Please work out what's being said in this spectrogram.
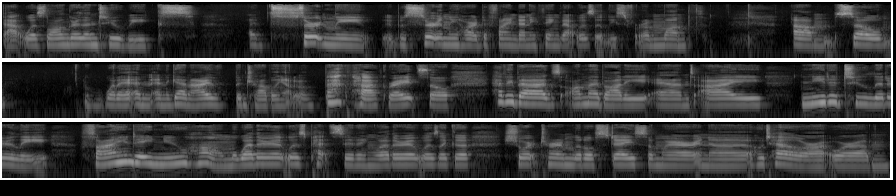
that was longer than 2 weeks. I certainly it was certainly hard to find anything that was at least for a month um, so what I and, and again I've been traveling out of a backpack, right? So heavy bags on my body and I needed to literally find a new home, whether it was pet sitting, whether it was like a short-term little stay somewhere in a hotel or or um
